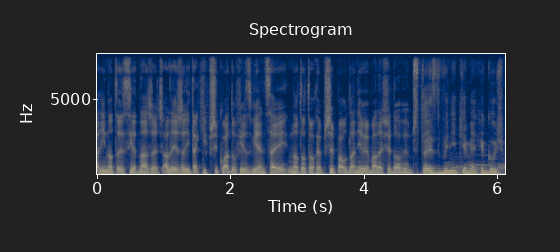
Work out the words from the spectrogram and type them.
zjechali, no to jest jedna rzecz, ale jeżeli takich przykładów jest więcej, no to trochę przypał dla nie wiem, ale się dowiem. Czy to jest wynikiem jakiegoś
